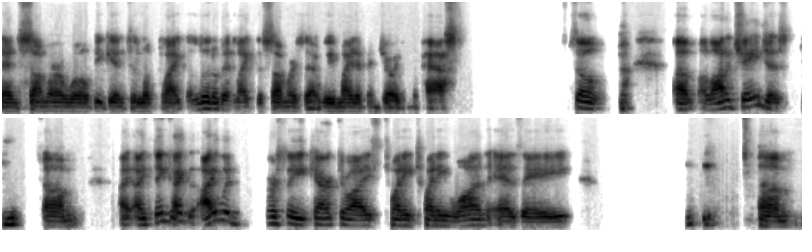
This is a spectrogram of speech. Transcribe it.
then summer will begin to look like a little bit like the summers that we might have enjoyed in the past. So, uh, a lot of changes. Um, I, I, think I, I would personally characterize 2021 as a um,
